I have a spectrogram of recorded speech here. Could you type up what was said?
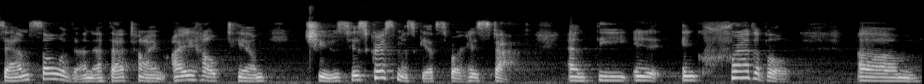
Sam Sullivan, at that time. I helped him choose his Christmas gifts for his staff, and the uh, incredible. Um,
